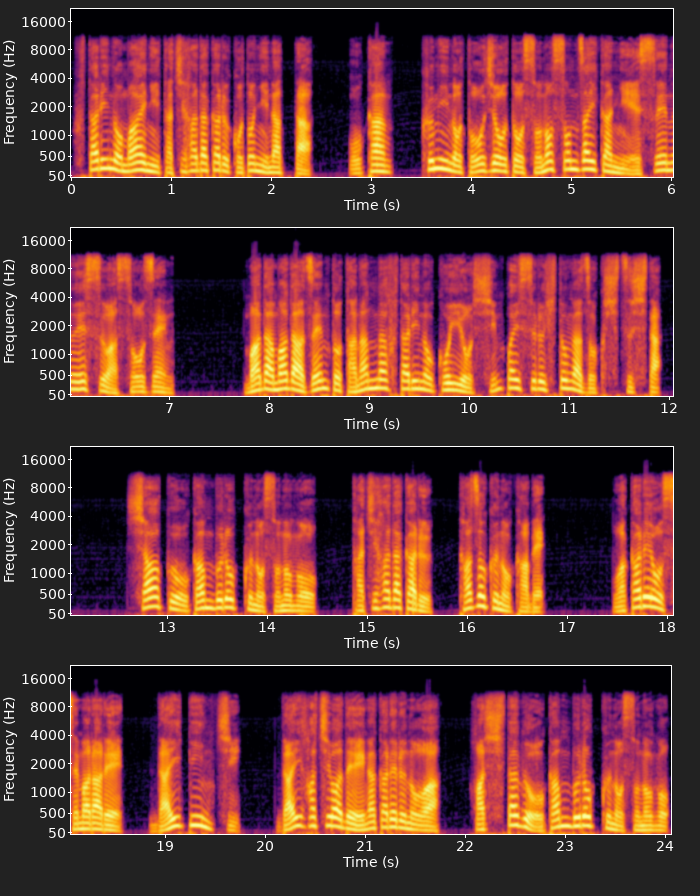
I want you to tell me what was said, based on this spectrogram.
二人の前に立ちはだかることになった、おかん、組の登場とその存在感に SNS は騒然。まだまだ前途多難な二人の恋を心配する人が続出した。シャープオカンブロックのその後、立ちはだかる家族の壁。別れを迫られ、大ピンチ。第8話で描かれるのは、ハッシュタグオカンブロックのその後。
